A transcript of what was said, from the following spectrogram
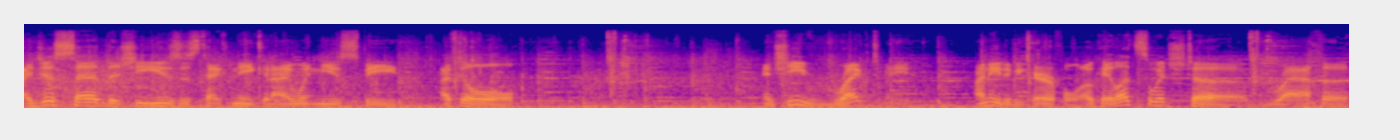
I just said that she uses technique and I went and used speed. I feel... And she wrecked me. I need to be careful. Okay, let's switch to Ratha.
